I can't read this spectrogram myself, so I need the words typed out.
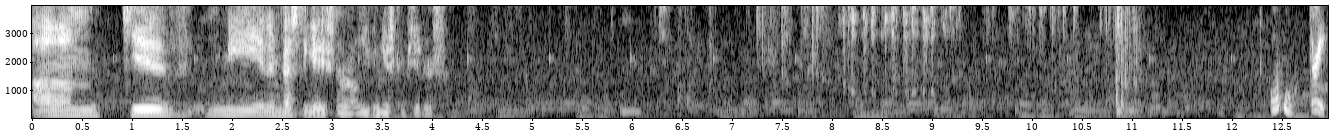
Um, give me an investigation roll. You can use computers. Ooh, three.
